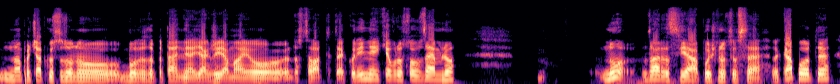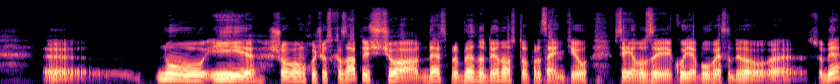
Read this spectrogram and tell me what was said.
на початку сезону були запитання, як же я маю доставати те коріння, яке вросло в землю. Ну, зараз я почну це все викапувати. Е, ну і що вам хочу сказати, що десь приблизно 90% всієї лози, яку я був висадив е, сюди,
